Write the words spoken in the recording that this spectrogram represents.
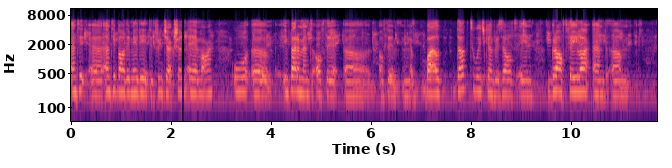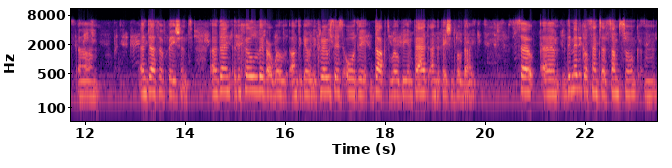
anti, antibody-mediated rejection, AMR, or impairment of the of the mm, bile duct, which can result in graft failure and um, um, and death of patient. Uh, then the whole liver will undergo necrosis, or the duct will be impaired, and the patient will die. So um, the medical center Samsung um,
